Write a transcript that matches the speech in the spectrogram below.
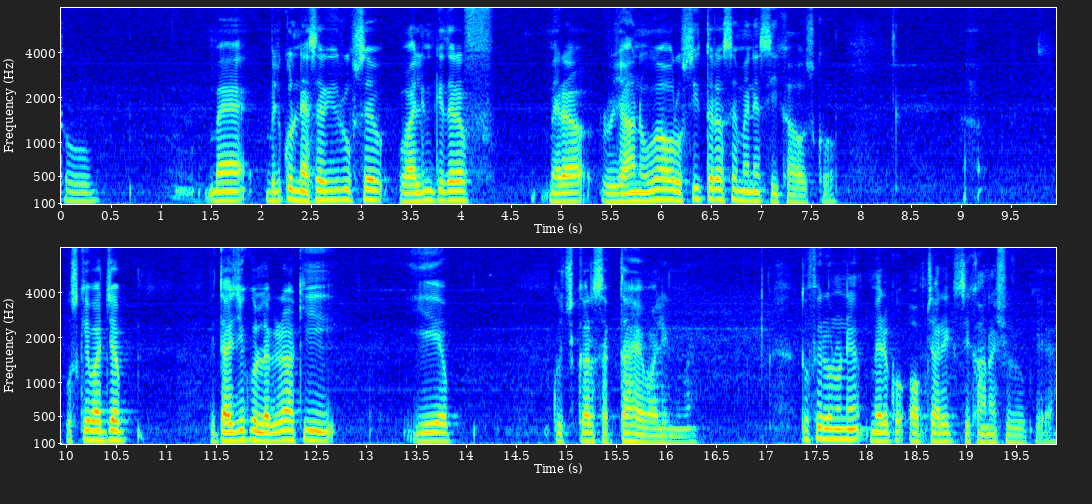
तो मैं बिल्कुल नैसर्गिक रूप से वायलिन की तरफ़ मेरा रुझान हुआ और उसी तरह से मैंने सीखा उसको। उसके बाद जब पिताजी को लग रहा कि ये अब कुछ कर सकता है वायलिन में तो फिर उन्होंने मेरे को औपचारिक सिखाना शुरू किया।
